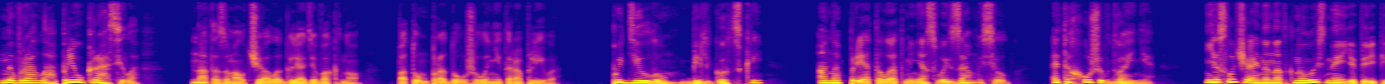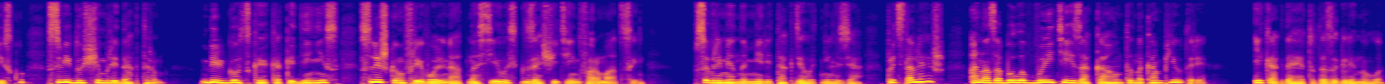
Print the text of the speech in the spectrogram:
наврала, приукрасила. Ната замолчала, глядя в окно. Потом продолжила неторопливо. «По делам Бельготской она прятала от меня свой замысел. Это хуже вдвойне. Я случайно наткнулась на ее переписку с ведущим редактором. Бельготская, как и Денис, слишком фривольно относилась к защите информации. В современном мире так делать нельзя. Представляешь, она забыла выйти из аккаунта на компьютере. И когда я туда заглянула,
